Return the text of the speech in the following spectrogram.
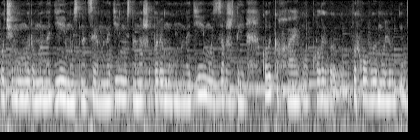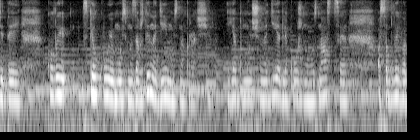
хочемо миру, ми надіємось на це, ми надіємось на нашу перемогу, ми надіємось завжди, коли кохаємо, коли виховуємо дітей, коли спілкуємось, ми завжди надіємось на краще. І я думаю, що надія для кожного з нас це особливо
